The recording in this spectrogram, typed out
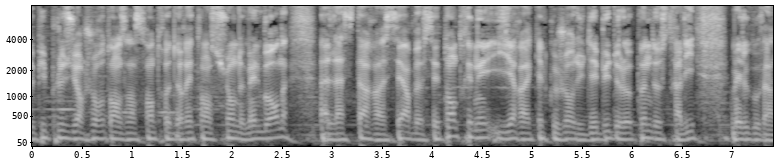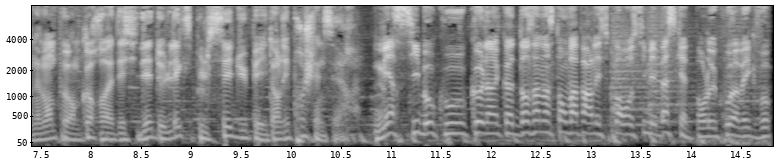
depuis plusieurs jours dans un centre de rétention de Melbourne. La star serbe s'est entraînée hier à quelques jours du début de l'Open d'Australie, mais le gouvernement peut encore décider de l'expulser du pays dans les prochaines heures. Merci beaucoup, Colin Code. Dans un instant, on va parler sport aussi, mais basket pour le coup avec vos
